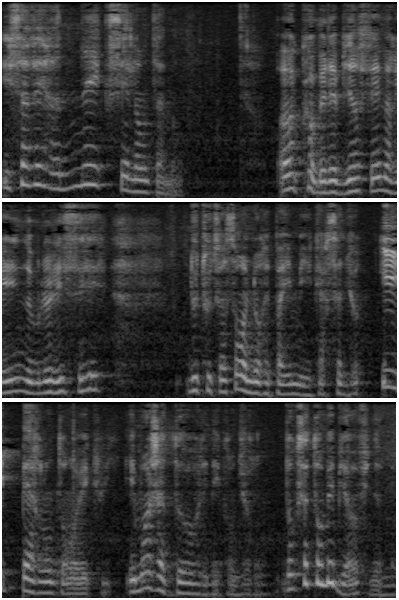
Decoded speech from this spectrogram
il s'avère un excellent amant. Oh, comme elle a bien fait, Marine, de me le laisser. De toute façon, elle n'aurait pas aimé, car ça dure hyper longtemps avec lui. Et moi, j'adore les mecs endurants. Donc ça tombait bien, finalement.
